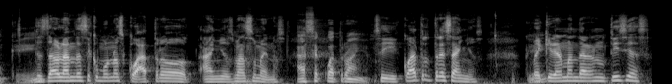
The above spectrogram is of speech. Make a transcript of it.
Ok. Te estaba hablando hace como unos cuatro años más o menos. Hace cuatro años. Sí, cuatro o tres años. Me querían mandar a noticias.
